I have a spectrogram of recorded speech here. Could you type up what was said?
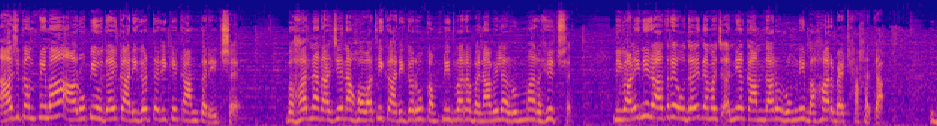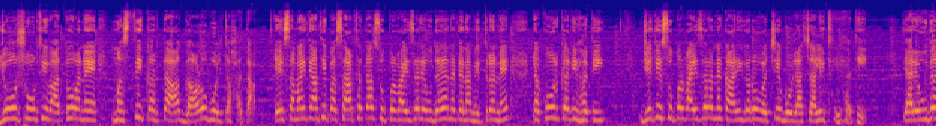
આ જ કંપનીમાં આરોપી ઉદય કારીગર તરીકે કામ કરે છે. બહારના રાજ્યના હોવાથી કારીગરો કંપની દ્વારા બનાવેલા રૂમમાં રહે છે. દિવાળીની રાત્રે ઉદય તેમજ અન્ય કામદારો રૂમની બહાર બેઠા હતા. જોરશોરથી વાતો અને મસ્તી કરતા ગાળો બોલતા હતા. એ સમય ત્યાંથી પસાર થતા સુપરવાઇઝરે ઉદય અને તેના મિત્રને ટકોર કરી હતી, જેથી સુપરવાઇઝર અને કારીગરો વચ્ચે બોલાચાલી થઈ હતી. ત્યારે ઉદય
